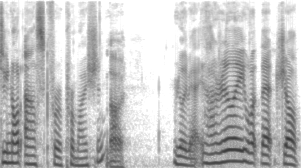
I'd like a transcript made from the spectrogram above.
Do not ask for a promotion. No. Really bad. I really want that job.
